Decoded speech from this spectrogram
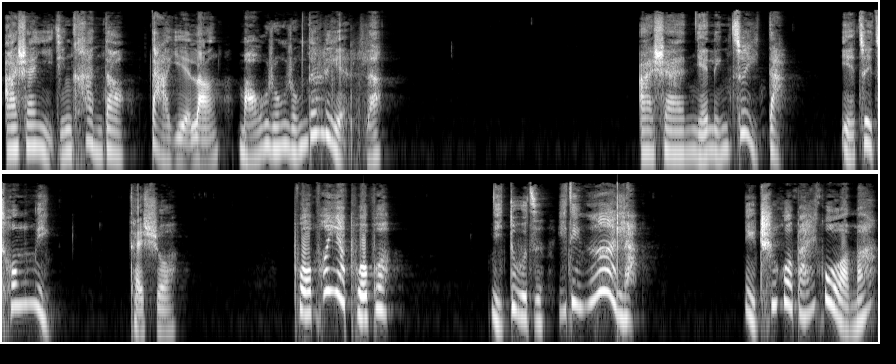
阿山已经看到大野狼毛茸茸的脸了。阿山年龄最大，也最聪明。他说：“婆婆呀，婆婆，你肚子一定饿了。你吃过白果吗？”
